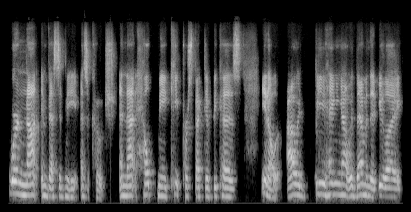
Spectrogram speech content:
were not invested me as a coach. And that helped me keep perspective because, you know, I would be hanging out with them and they'd be like,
